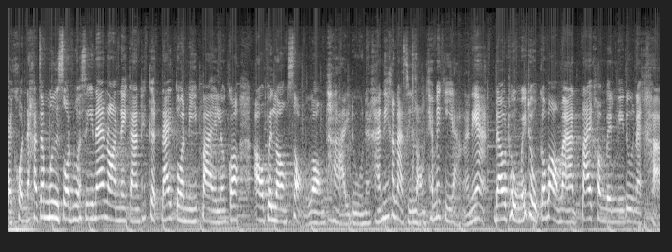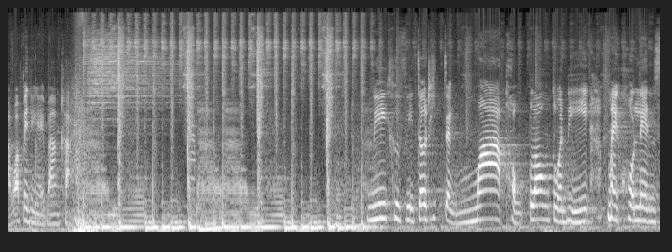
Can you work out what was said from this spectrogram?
ลาย ๆ คนนะคะ จะมือซนกว่าซีแน่นอนในการที่เกิดได้ตัวนี้ไป แล้วก็เอาไปลองส่องลองถ่ายดูนะคะ นี่ขนาดซีลองแค่ไม่กี่อย่างนะเนี่ยเดาถูกไม่ถูกก็บอกมาใต้คอมเมนต์นี้ดูนะคะ ว่าเป็นยังไงบ้างค่ะ นี่คือฟีเจอร์ที่เจ๋งมากของกล้องตัวนี้ไมโครเลนส์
